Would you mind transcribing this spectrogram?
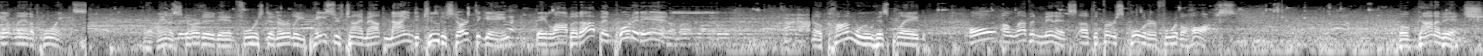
Atlanta points. Atlanta started and forced an early Pacers timeout, 9 to 2 to start the game. They lob it up and put it in. Okongwu has played all 11 minutes of the first quarter for the Hawks. Bogdanovich.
